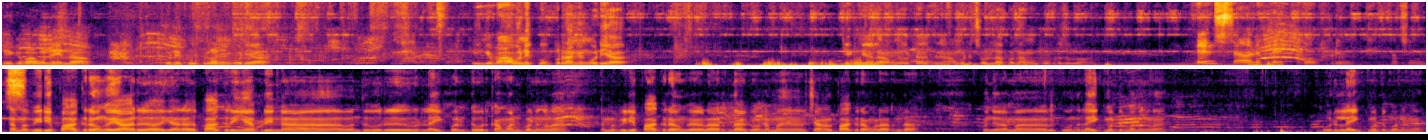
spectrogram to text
கேக்கு வா உன்னையும் தான் உன்னை கூப்பிட்றாங்க கொடியா இங்கே வா உன்னை கூப்பிட்றாங்க கொடியா கே கேளு அவங்ககிட்ட இது, அவங்ககிட்ட சொல்லு அப்போ தான் அவங்க கூப்பிட சொல்லுவாங்க. நம்ம வீடியோ பார்க்குறவங்க யாரு யாராவது பார்க்குறீங்க அப்படின்னா வந்து ஒரு ஒரு லைக் பண்ணிட்டு ஒரு கமெண்ட் பண்ணுங்களேன். நம்ம வீடியோ பார்க்குறவங்களா இருந்தால் நம்ம சேனல் பார்க்குறவங்களா இருந்தால் கொஞ்சம் நம்மளுக்கு கொஞ்சம் லைக் மட்டும் பண்ணுங்களேன். ஒரு லைக் மட்டும் பண்ணுங்கள்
